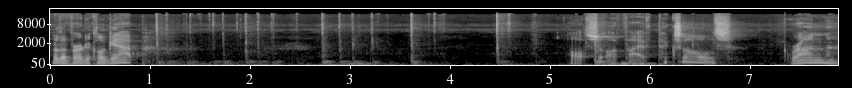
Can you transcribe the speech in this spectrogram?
For the vertical gap, also 5 pixels, run.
